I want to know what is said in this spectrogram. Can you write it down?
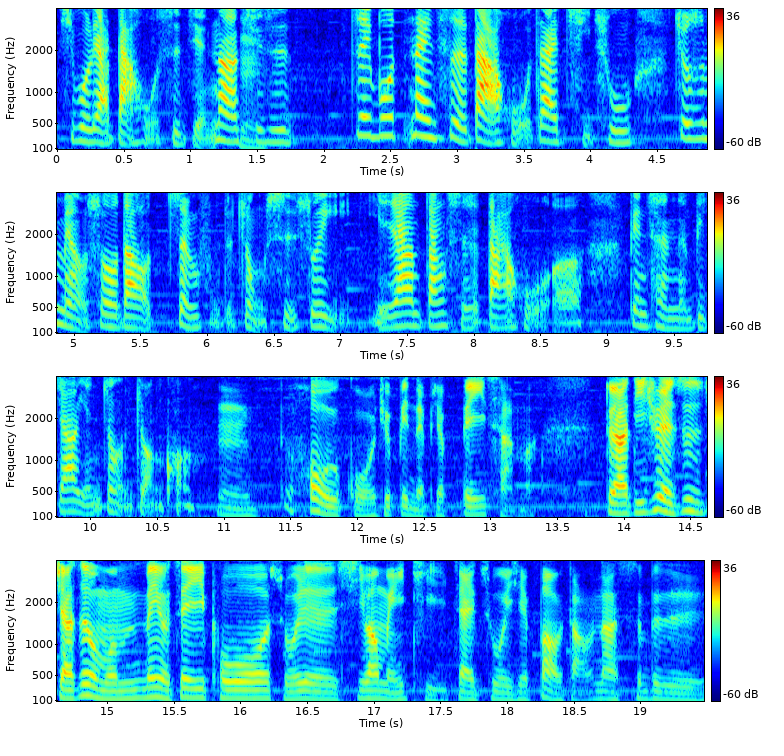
西伯利亚大火事件，那其实。这一波那一次的大火，在起初就是没有受到政府的重视，所以也让当时的大火呃变成了比较严重的状况。嗯，后果就变得比较悲惨嘛。对啊，的确就是假设我们没有这一波所谓的西方媒体在做一些报道，那是不是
